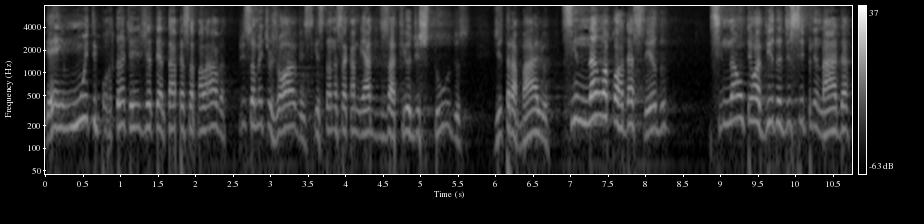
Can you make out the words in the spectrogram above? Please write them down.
e é muito importante a gente atentar para essa palavra, principalmente os jovens que estão nessa caminhada de desafio de estudos, de trabalho. Se não acordar cedo, se não ter uma vida disciplinada,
